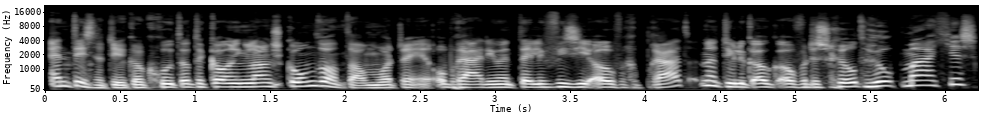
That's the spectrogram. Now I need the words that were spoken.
En het is natuurlijk ook goed dat de koning langskomt... want dan wordt er op radio en televisie over gepraat. Natuurlijk ook over de schuldhulpmaatjes.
